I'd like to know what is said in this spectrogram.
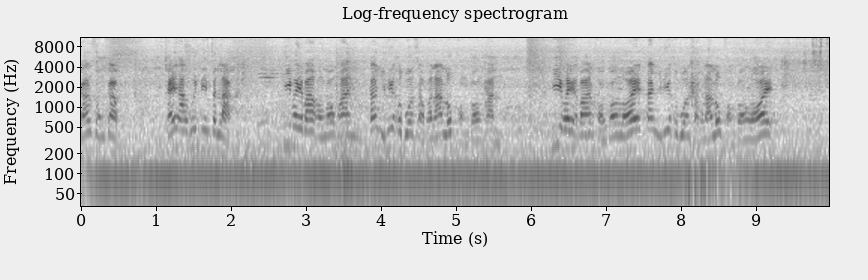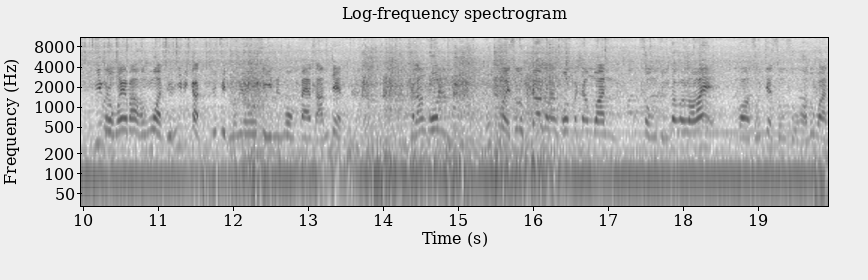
การส่งกลับใช้ทางพื้นดินเป็นหลัก ที่พยาบาลของกองพันตั้งอยู่ที่ขบวนสัมภาระรบของกองพันที่พยาบาลของกองร้อยตั้งอยู่ที่ขบวนสัมภาระรบของกองร้อยที่ปฐมพยาบาลของหมวดอยู่ที่พิกัดชิปิดโรมิโอ416837กำลังพลทุกหน่วยสรุปยอดกำลังพลประจำวันส่งถึงทกร้อยก่อน0700ของทุกวัน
